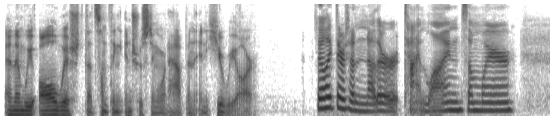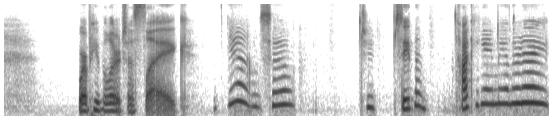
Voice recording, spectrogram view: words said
And then we all wished that something interesting would happen, and here we are. I feel like there's another timeline somewhere where people are just like, yeah, so did you see the hockey game the other day?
